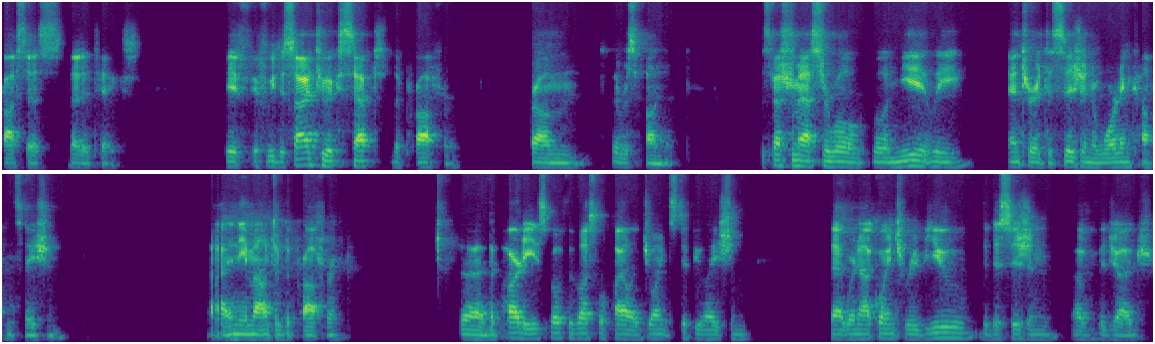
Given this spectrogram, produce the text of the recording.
process that it takes. If if we decide to accept the proffer, from the respondent. The special master will, will immediately enter a decision awarding compensation uh, in the amount of the proffer. The, the parties, both of us will file a joint stipulation that we're not going to review the decision of the judge.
